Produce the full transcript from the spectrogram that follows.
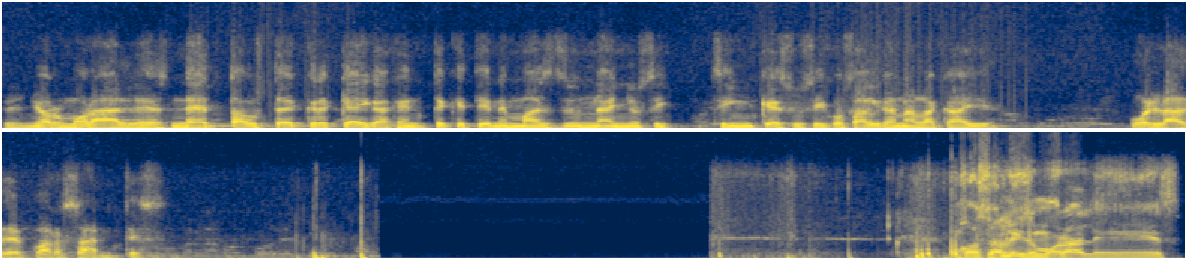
Señor Morales, neta, ¿usted cree que haya gente que tiene más de un año si- sin que sus hijos salgan a la calle? O la de farsantes. José Luis Morales,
